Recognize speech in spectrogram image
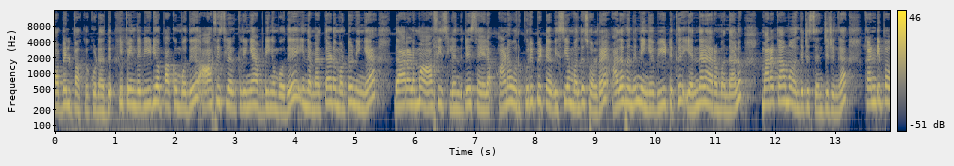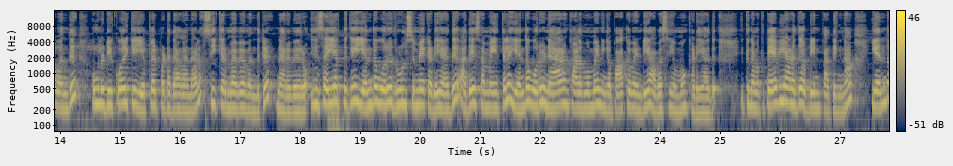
மொபைல் பார்க்கக்கூடாது. இப்போ இந்த வீடியோ பார்க்கும்போது ஆஃபீஸில் இருக்கிறீங்க அப்படிங்கும்போது இந்த மெத்தடை மட்டும் நீங்கள் தாராளமாக ஆஃபீஸில் இருந்துகிட்டே செய்யலாம். ஆனால் ஒரு குறிப்பிட்ட விஷயம் வந்து சொல்கிறேன் அதை வந்து நீங்கள் வீட்டுக்கு எந்த நேரம் வந்தாலும் மறக்காமல் வந்துட்டு செஞ்சுடுங்க. கண்டிப்பாக வந்து உங்களுடைய கோரிக்கை எப்பேற்பட்டதாக இருந்தாலும் சீக்கிரமாகவே வந்துட்டு நிறைவேறும். இது செய்யறதுக்கு எந்த ஒரு ரூல்ஸுமே கிடையாது. அதே சமயத்தில் எந்த ஒரு நேரம் காலமுமே நீங்கள் பார்க்க வேண்டிய அவசியமும் கிடையாது. இதுக்கு நமக்கு தேவையானது அப்படி அப்படின்னு பார்த்தீங்கன்னா எந்த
